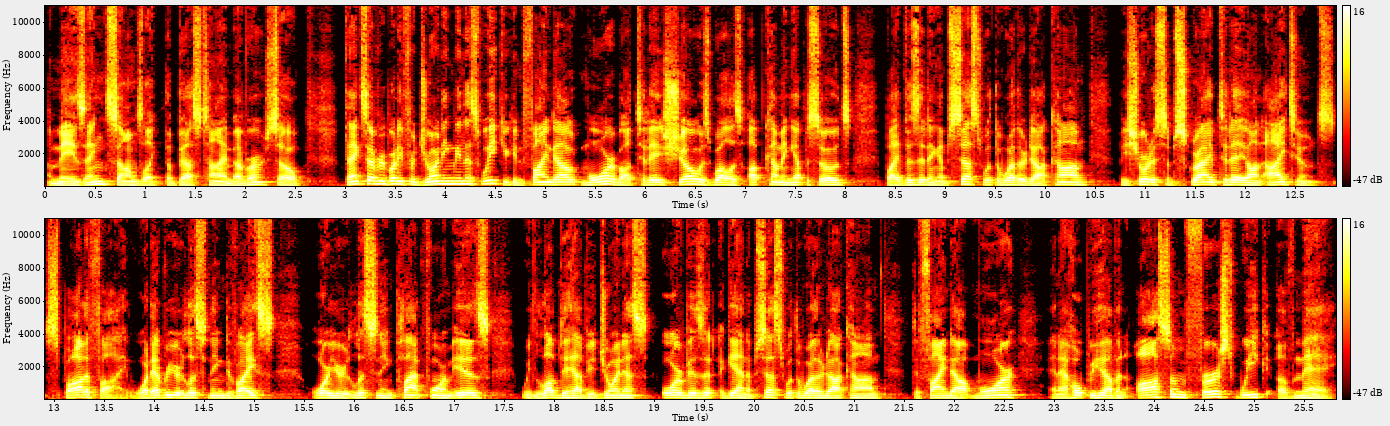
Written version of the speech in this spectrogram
Amazing. Sounds like the best time ever. So, thanks everybody for joining me this week. You can find out more about today's show as well as upcoming episodes by visiting obsessedwiththeweather.com. Be sure to subscribe today on iTunes, Spotify, whatever your listening device or your listening platform is. We'd love to have you join us or visit again obsessedwiththeweather.com to find out more. And I hope you have an awesome first week of May.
